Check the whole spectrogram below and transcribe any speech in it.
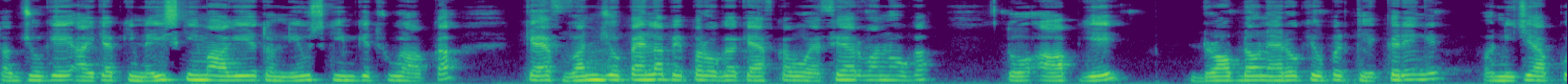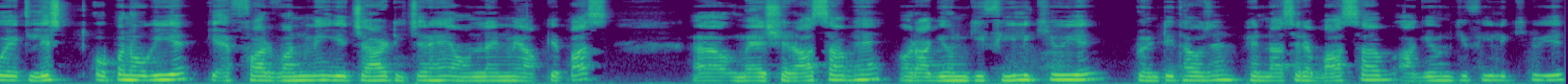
तो अब चूँकि आई कैप की नई स्कीम आ गई है तो न्यू स्कीम के थ्रू आपका कैफ वन जो पहला पेपर होगा, कैफ का वो एफ़ ए आर वन होगा। तो आप ये ड्रॉप डाउन एरो के ऊपर क्लिक करेंगे और नीचे आपको एक लिस्ट ओपन हो गई है कि एफ़ आर वन में ये चार टीचर हैं ऑनलाइन में आपके पास। उमेर शराज साहब हैं और आगे उनकी फ़ी लिखी हुई है ट्वेंटी थाउज़ेंड फिर नासिर अब्बास साहब, आगे उनकी फ़ी लिखी हुई है।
